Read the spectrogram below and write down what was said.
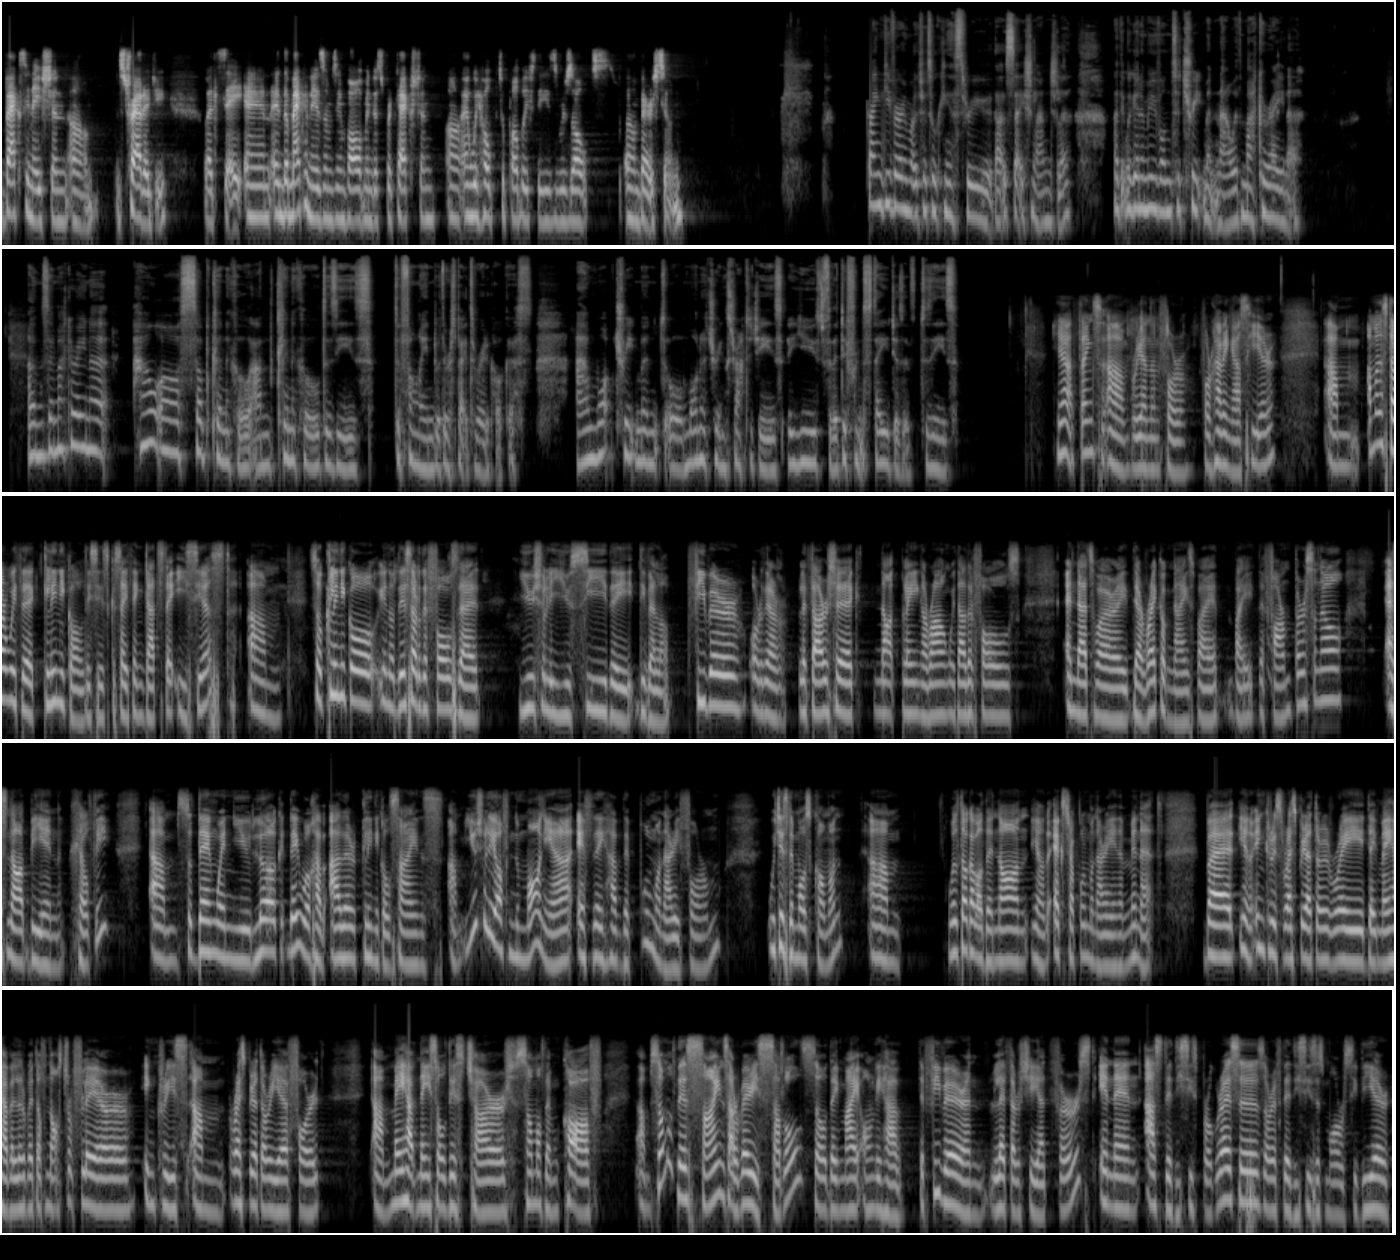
vaccination um, strategy, let's say, and, and the mechanisms involved in this protection. Uh, and we hope to publish these results um, very soon. Thank you very much for talking us through that section, Angela. I think we're going to move on to treatment now with Macarena. Um, so, Macarena, how are subclinical and clinical disease defined with respect to rhodococcus? And what treatment or monitoring strategies are used for the different stages of disease? Yeah, thanks, um, Rhiannon, for, for having us here. Um, I'm going to start with the clinical disease because I think that's the easiest. Um, so, clinical, you know, these are the foals that usually you see they develop fever or they're lethargic, not playing around with other foals. And that's why they're recognized by, by the farm personnel as not being healthy. Um, so then when you look, they will have other clinical signs, um, usually of pneumonia if they have the pulmonary form, which is the most common. Um, we'll talk about the non, you know, the extra pulmonary in a minute but you know increased respiratory rate they may have a little bit of nostril flare increased um, respiratory effort um, may have nasal discharge some of them cough. Um, some of these signs are very subtle so they might only have the fever and lethargy at first and then as the disease progresses or if the disease is more severe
